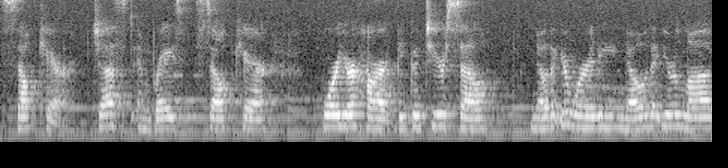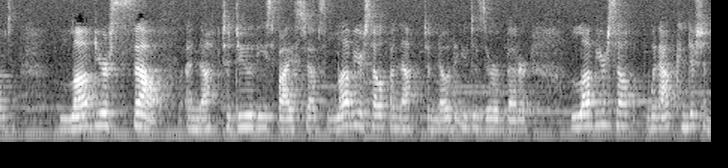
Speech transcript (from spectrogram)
Self-care. Just embrace self-care for your heart. Be good to yourself. Know that you're worthy. Know that you're loved. Love yourself enough to do these five steps. Love yourself enough to know that you deserve better. Love yourself without conditions.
